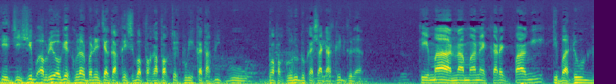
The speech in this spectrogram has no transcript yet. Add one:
Ki cisip abri oge kular bade jaga kaki sebab pakak paktus pulih kata biku. Bapak guru duka sagakeun gedang di mana maneh karek pangi di Bandung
